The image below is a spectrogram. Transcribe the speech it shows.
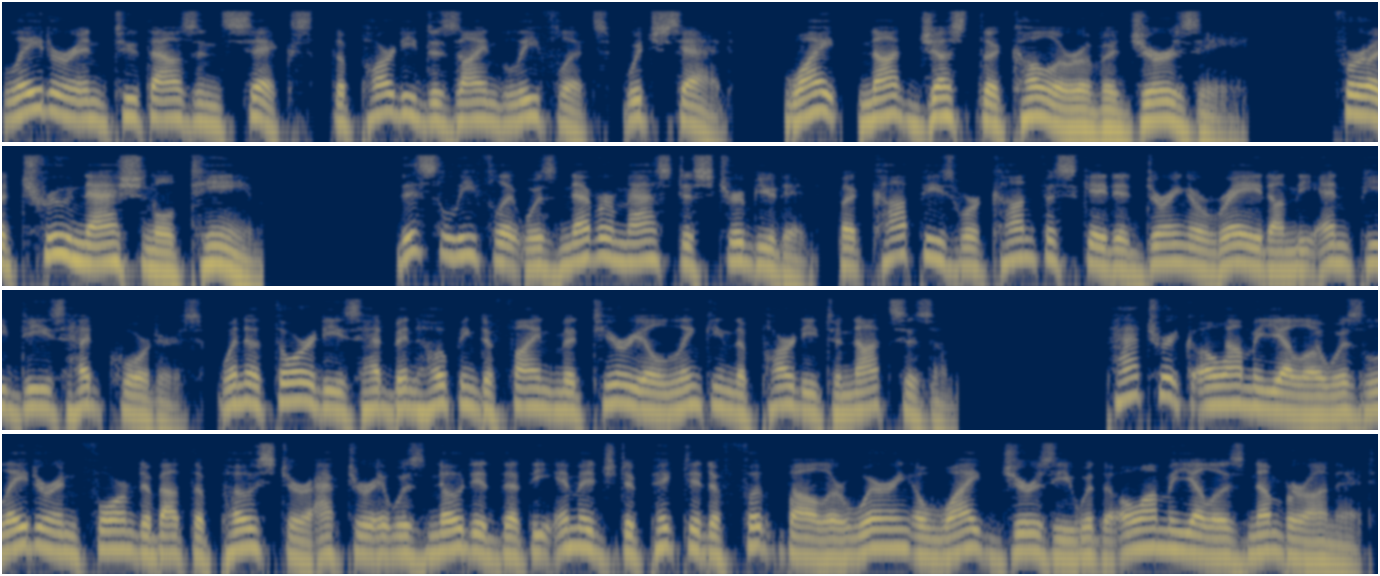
Later in 2006, the party designed leaflets, which said, "'White, not just the color of a jersey' for a true national team." This leaflet was never mass distributed, but copies were confiscated during a raid on the NPD's headquarters, when authorities had been hoping to find material linking the party to Nazism. Patrick Owomoyela was later informed about the poster after it was noted that the image depicted a footballer wearing a white jersey with Owomoyela's number on it.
